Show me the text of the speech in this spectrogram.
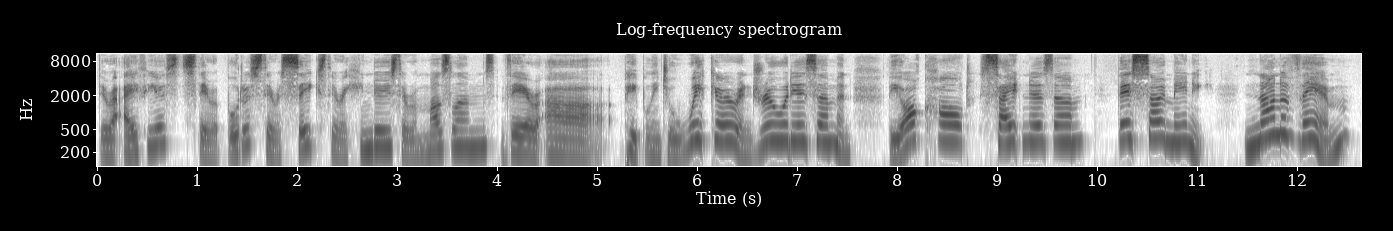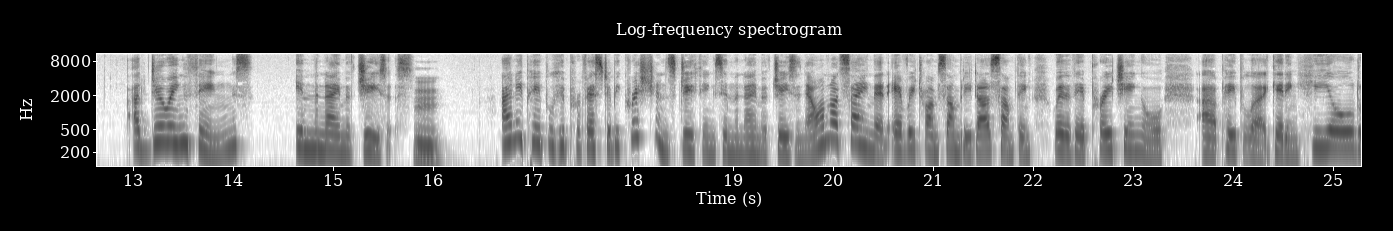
There are atheists, there are Buddhists, there are Sikhs, there are Hindus, there are Muslims, there are people into Wicca and Druidism and the occult, Satanism. There's so many. None of them are doing things in the name of Jesus. Only people who profess to be Christians do things in the name of Jesus. Now, I'm not saying that every time somebody does something, whether they're preaching or uh, people are getting healed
